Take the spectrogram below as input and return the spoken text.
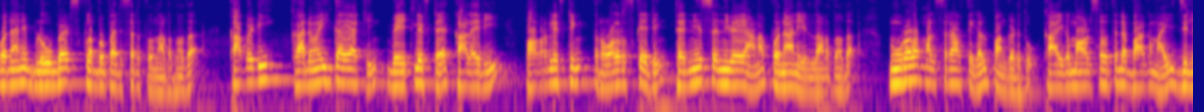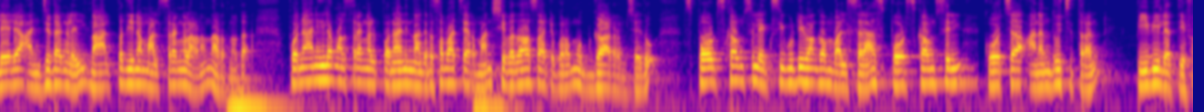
പൊന്നാനി ബ്ലൂബേർഡ്സ് ക്ലബ്ബ് പരിസരത്ത് നടന്നത്. Kabaddi canoeing kayaking weight lift kalari power lifting roller skating tennis എന്നിവയാണ് പൊനാനിയിൽ നടന്നത്. നൂറോളം മത്സരാർത്ഥികൾ പങ്കെടുത്തു. കായിക മഹോത്സവത്തിന്റെ ഭാഗമായി ജില്ലയിലെ അഞ്ചിടങ്ങളിൽ നാൽപ്പതിനം മത്സരങ്ങളാണ് നടന്നത്. പൊനാനിയിലെ മത്സരങ്ങൾ പൊനാനി നഗരസഭാ ചെയർമാൻ ശിവദാസ് ആറ്റുപുറം ഉദ്ഘാടനം ചെയ്തു. സ്പോർട്സ് കൗൺസിൽ എക്സിക്യൂട്ടീവ് അംഗം Vatsala sports council coach Ananthu Chithran P V Latheefa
